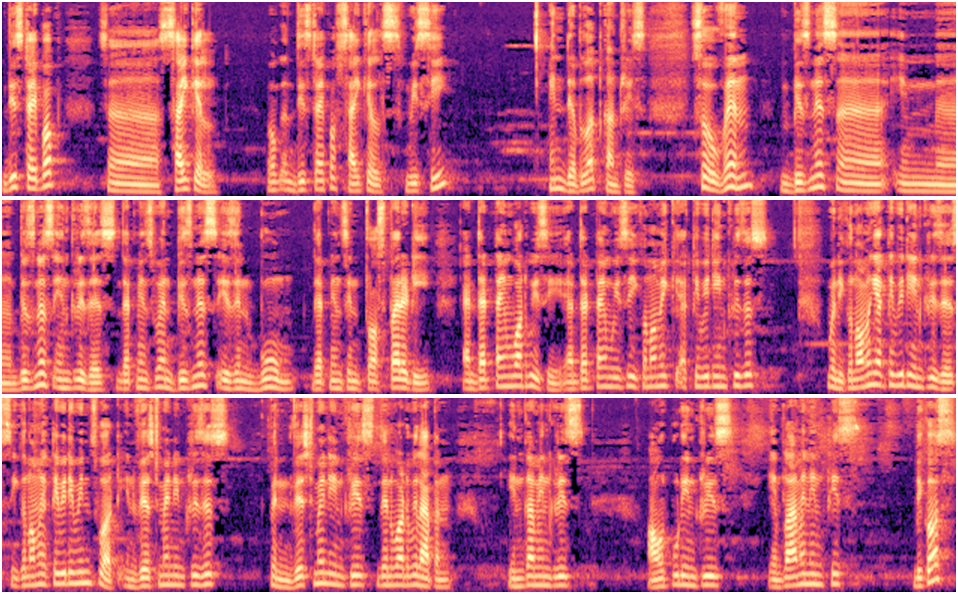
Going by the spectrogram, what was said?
This type of uh, cycle okay, this type of cycles we see in developed countries. So when business uh, in uh, business increases that means when business is in boom that means in prosperity at that time what we see? At that time we see economic activity increases when economic activity increases economic activity means what? Investment increases. When investment increase then what will happen? Income increase output increase employment increase. Because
